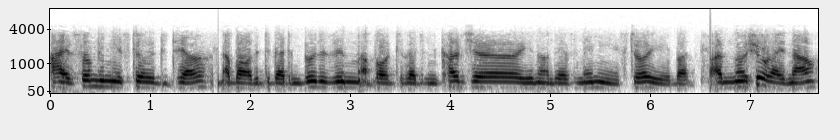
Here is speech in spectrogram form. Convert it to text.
I have so many stories to tell about Tibetan Buddhism, about Tibetan culture. You know, there's many stories, but I'm not sure right now.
